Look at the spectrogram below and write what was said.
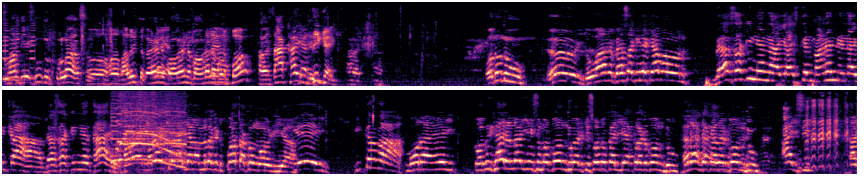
দোকান দিয়ে দূর দূর খোলা আছে। ও হ ভালোই তো হ্যাঁ বাবা হ্যাঁ বাবা তাহলে হ্যাঁ এখন বউ, হ্যাঁ। চা খাই আর দিগাই ও দুদু এই। দোকানে বেচা কিনে কেমন? বেসা কিনে নাই আজকাল মানে নে নাই টা। বেসা কিনে থাই হ্যাঁ, মোরা একটু আইলাম আমরা একটু কথা কম হরিয়া এই কি কাবা মোরা এই কবির খারে লই গেছে মোর বন্ধু আর কি ছোট কালি এক বন্ধু বন্ধু। আইছি। আর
